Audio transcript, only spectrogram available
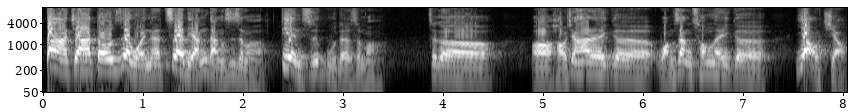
大家都认为呢，这两档是什么电子股的什么这个哦，好像它的一个往上冲的一个要角。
